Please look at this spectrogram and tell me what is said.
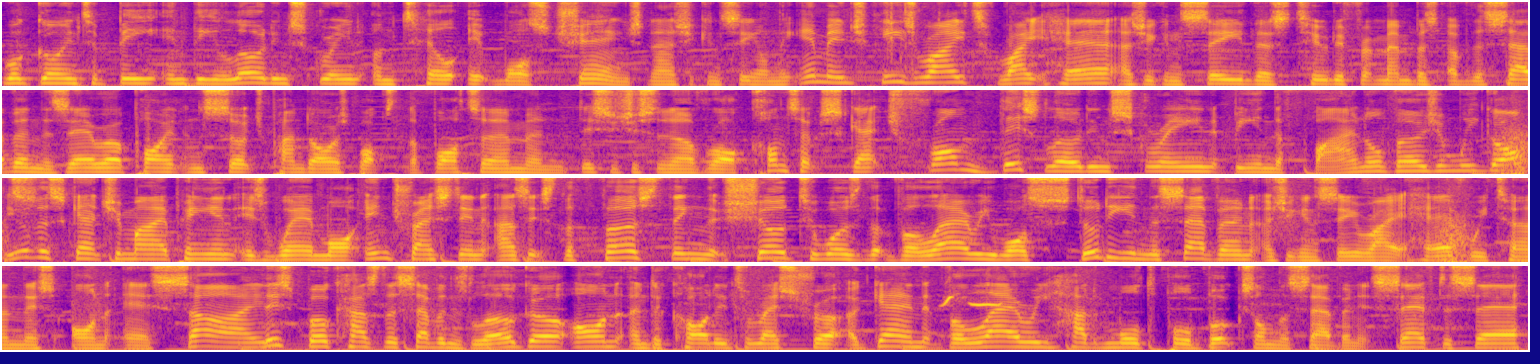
were going to be in the loading screen until it was changed. And as you can see on the image, he's right, right here. As you can see, there's two different members of the Seven, the Zero Point and such, Pandora's box at the bottom, and this is just an overall concept sketch from this loading screen being the final version we got. The other sketch, in my opinion, is way more interesting as it's the first thing that showed to us that Valeri was studying the Seven, as you can see right here if we turn this on a side. This book has the Seven's logo on, and according to Restro, again, Valeri had multiple books on the Seven. It's safe to say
